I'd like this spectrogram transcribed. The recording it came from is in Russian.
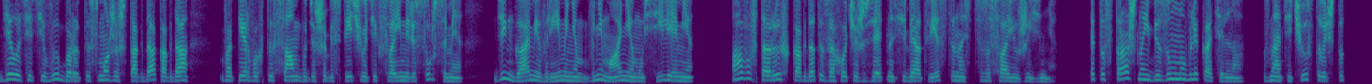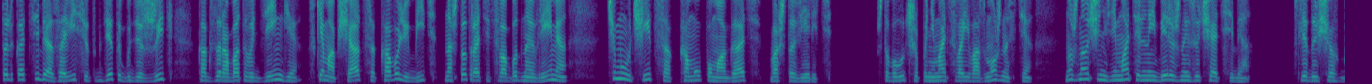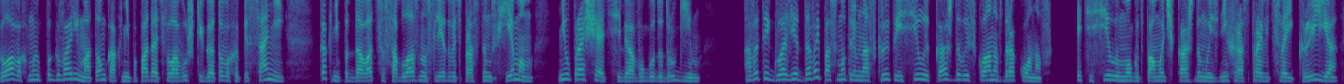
Делать эти выборы ты сможешь тогда, когда, во-первых, ты сам будешь обеспечивать их своими ресурсами, деньгами, временем, вниманием, усилиями, а во-вторых, когда ты захочешь взять на себя ответственность за свою жизнь. Это страшно и безумно увлекательно, Знать и чувствовать, что только от тебя зависит, где ты будешь жить, как зарабатывать деньги, с кем общаться, кого любить, на что тратить свободное время, чему учиться, кому помогать, во что верить. Чтобы лучше понимать свои возможности, нужно очень внимательно и бережно изучать себя. В следующих главах мы поговорим о том, как не попадать в ловушки готовых описаний, как не поддаваться соблазну следовать простым схемам, не упрощать себя в угоду другим — а в этой главе давай посмотрим на скрытые силы каждого из кланов драконов. Эти силы могут помочь каждому из них расправить свои крылья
